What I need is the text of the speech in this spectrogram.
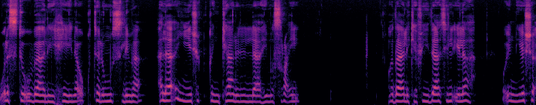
ولست أبالي حين أقتل مسلما على أي شق كان لله مصرعي؟ وذلك في ذات الإله وإن يشأ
